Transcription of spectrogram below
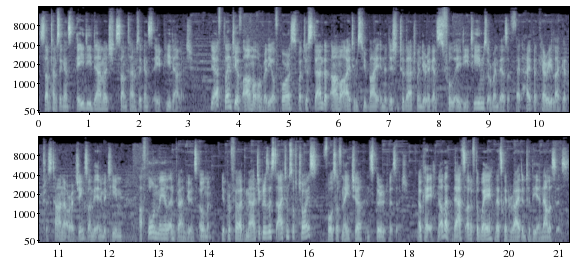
sometimes against AD damage, sometimes against AP damage. You have plenty of armor already, of course, but your standard armor items you buy in addition to that when you're against full AD teams or when there's a fed hyper carry like a Tristana or a Jinx on the enemy team are Thornmail and Randuin's Omen. Your preferred magic resist items of choice? Force of Nature and Spirit Visage. Okay, now that that's out of the way, let's get right into the analysis.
